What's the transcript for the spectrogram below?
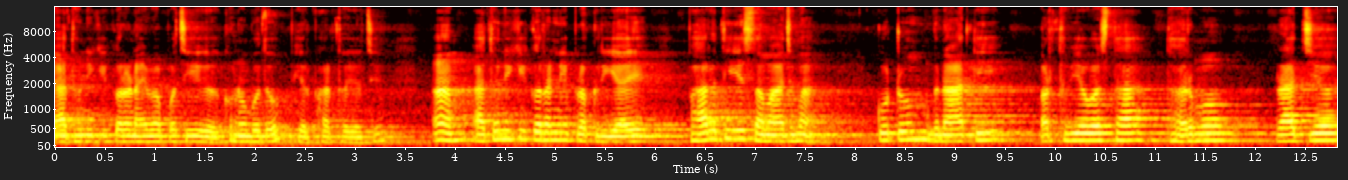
આધુનિકીકરણ આવ્યા પછી ઘણો બધો ફેરફાર થયો છે. આમ, આધુનિકીકરણની પ્રક્રિયાએ ભારતીય સમાજમાં કુટુંબ, જ્ઞાતિ, અર્થવ્યવસ્થા, ધર્મ, રાજ્ય,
